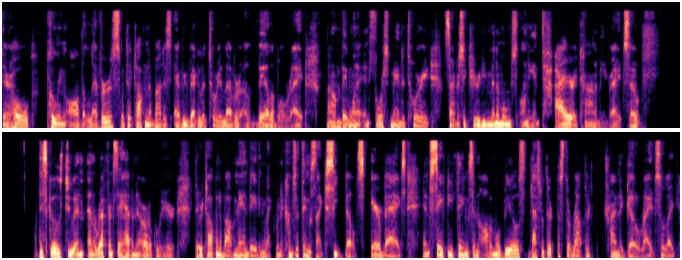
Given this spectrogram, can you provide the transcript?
their whole pulling all the levers, what they're talking about is every regulatory lever available, right? Um, they want to enforce mandatory cybersecurity minimums on the entire economy, right? So this goes to and, and, a reference they have in the article here they were talking about mandating like when it comes to things like seat belts airbags and safety things in automobiles that's what they're that's the route they're trying to go right? So like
